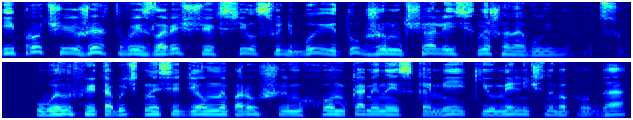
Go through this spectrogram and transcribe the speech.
и прочие жертвы зловещих сил судьбы тут же мчались на шаровую мельницу. Уилфрид обычно сидел на поросшей мхом каменной скамейке у мельничного пруда,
